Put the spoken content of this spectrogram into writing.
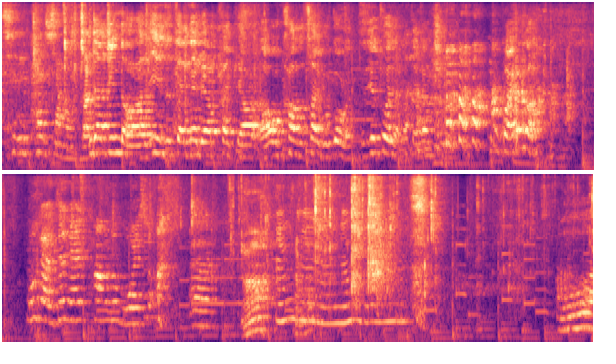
吃的太香了。咱家金斗啊，一直在那边拍片，然后看着菜不够了，直接坐下来在那吃。完了。 我感觉连汤都不会刷。 어? 우와.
